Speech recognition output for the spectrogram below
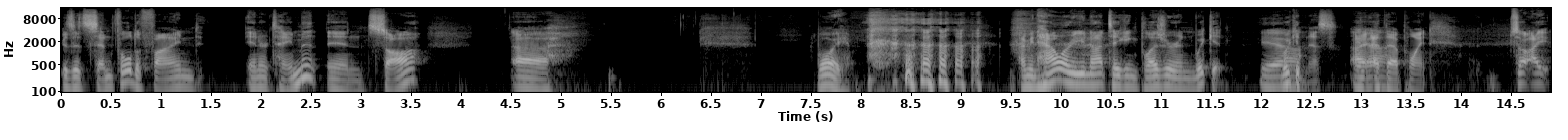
Is it sinful to find entertainment in Saw? Uh boy. I mean, how are you not taking pleasure in wicked Yeah. wickedness I- at that point? So I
